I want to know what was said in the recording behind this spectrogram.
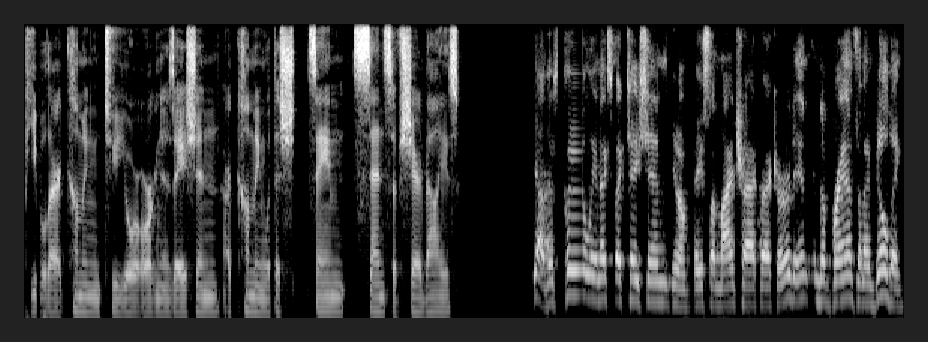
people that are coming to your organization are coming with the sh- same sense of shared values? Yeah, there's clearly an expectation, you know, based on my track record and, and the brands that I'm building,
